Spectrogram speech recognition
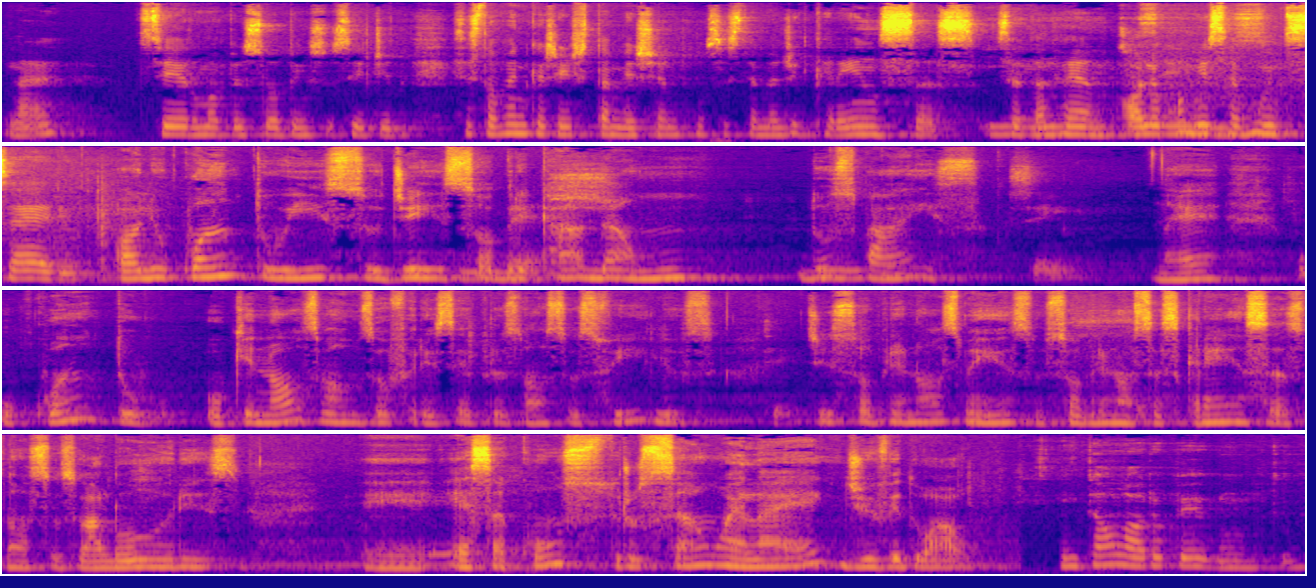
né? Ser uma pessoa bem-sucedida. Vocês estão vendo que a gente está mexendo com um sistema de crenças? Você está vendo? Olha como isso é muito sério. Olha o quanto isso diz sobre Mexe. cada um dos uhum. pais. Sim. Né? O quanto o que nós vamos oferecer para os nossos filhos Sim. diz sobre nós mesmos, sobre nossas crenças, nossos valores. É, essa construção ela é individual. Então, Laura, eu pergunto:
